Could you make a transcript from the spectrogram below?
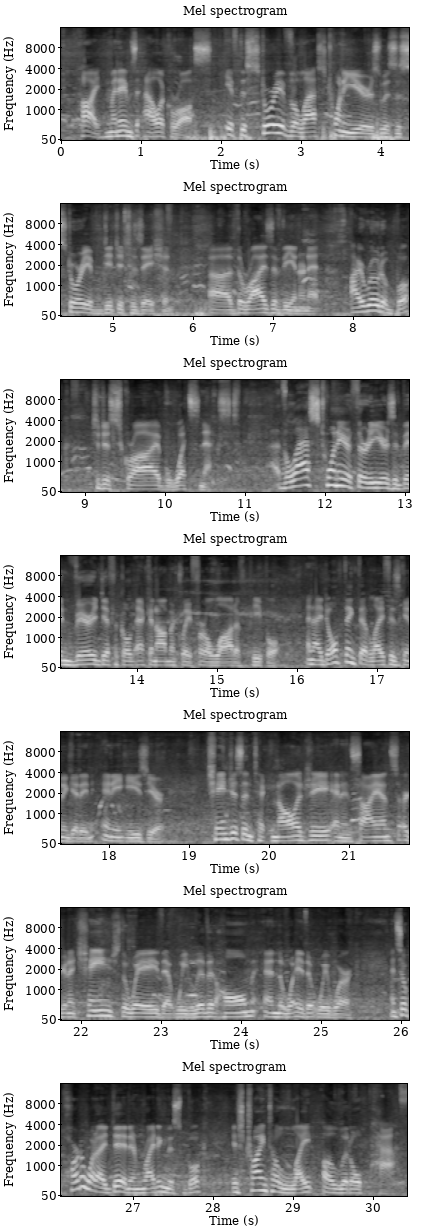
Hi, my name is Alec Ross. If the story of the last 20 years was the story of digitization, uh, the rise of the internet, I wrote a book to describe what's next. The last 20 or 30 years have been very difficult economically for a lot of people, and I don't think that life is going to get any easier. Changes in technology and in science are going to change the way that we live at home and the way that we work. And so part of what I did in writing this book is trying to light a little path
